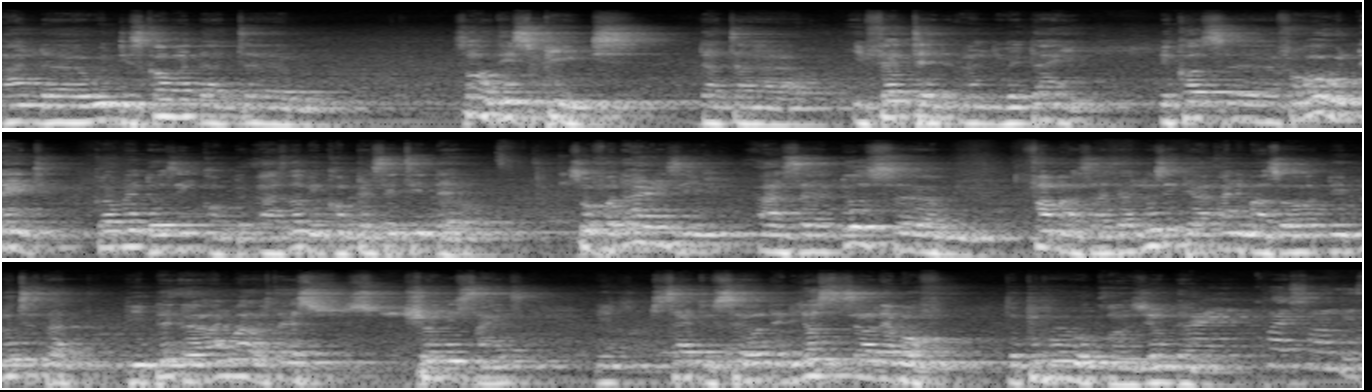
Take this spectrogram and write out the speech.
and uh, we discovered that um, some of these pigs that are infected and were dying because uh, from what we learned, government doesn't has not been compensating them. So for that reason, as uh, those um, farmers, as they are losing their animals or they notice that the uh, animals are showing signs, they decide to sell, then they just sell them off to people who will consume them. My question is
